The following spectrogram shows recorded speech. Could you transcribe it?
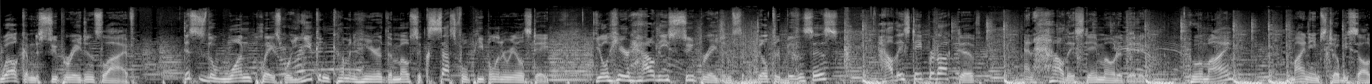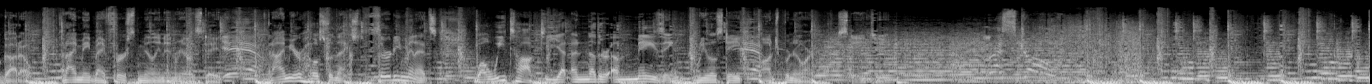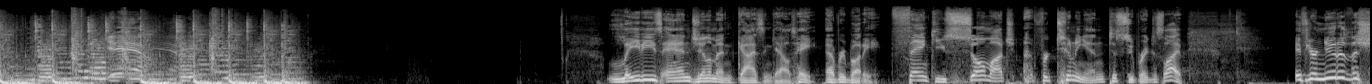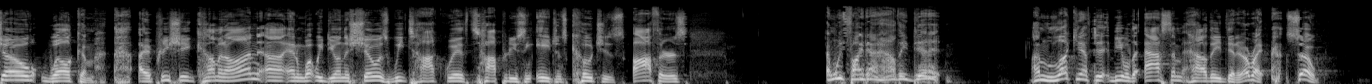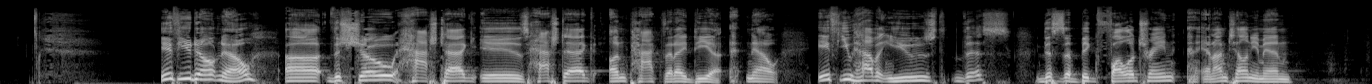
Welcome to Super Agents Live. This is the one place where you can come and hear the most successful people in real estate. You'll hear how these super agents built their businesses, how they stay productive, and how they stay motivated. Who am I? My name's Toby Salgado, and I made my first million in real estate. Yeah. And I'm your host for the next 30 minutes while we talk to yet another amazing real estate entrepreneur. Stay tuned. Let's go. Yeah. Ladies and gentlemen, guys and gals, hey, everybody, thank you so much for tuning in to Super Agents Live. If you're new to the show, welcome. I appreciate coming on. Uh, and what we do on the show is we talk with top producing agents, coaches, authors, and we find out how they did it. I'm lucky enough to be able to ask them how they did it. All right. So, if you don't know, uh, the show hashtag is hashtag unpack that idea. Now, if you haven't used this, this is a big follow train. And I'm telling you, man,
